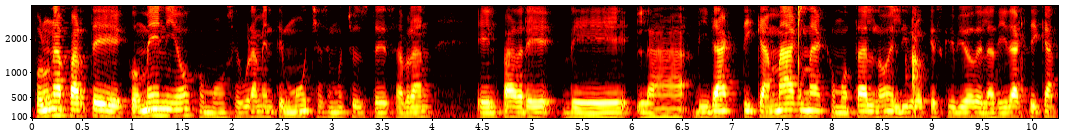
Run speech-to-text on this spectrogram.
Por una parte, Comenio, como seguramente muchas y muchos de ustedes sabrán, el padre de la didáctica magna como tal, ¿no? El libro que escribió de la didáctica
